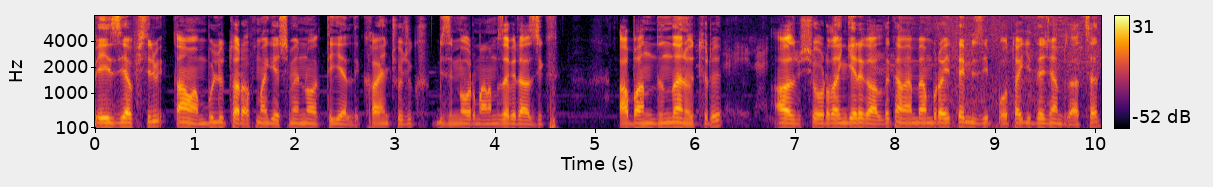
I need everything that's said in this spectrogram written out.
base yapıştırayım. Tamam blue tarafıma geçmenin vakti geldi. Kayn çocuk bizim ormanımıza birazcık abandığından ötürü. Az bir şey oradan geri kaldık. Hemen ben burayı temizleyip bota gideceğim zaten.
